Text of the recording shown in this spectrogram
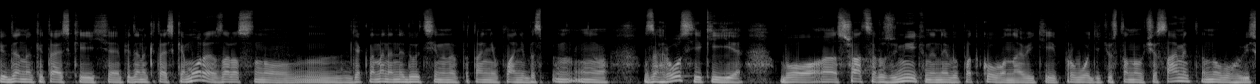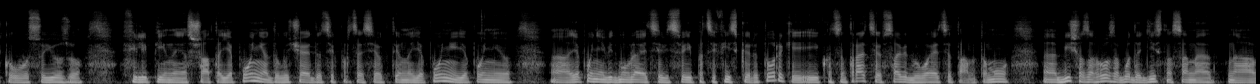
Е, Південно-Китайське море зараз, ну, як на мене, недооцінене в питанні в плані без, загроз, які є. Бо е, США це розуміють, вони не випадково навіть і проводять установчий саміт нового військового союзу Філіппіни, США та Японія, долучають до цих процесів активно Японію. Японію е, Японія відмовляється від своєї пацифістської риторики, і концентрація все відбувається там. Тому більша загроза буде дійсно саме на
